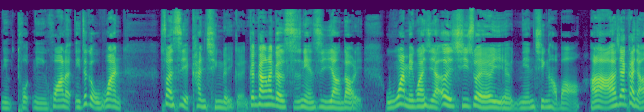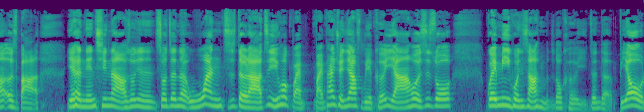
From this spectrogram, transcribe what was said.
你投你花了你这个五万。算是也看清了一个人，跟刚刚那个十年是一样的道理。五万没关系啊，二十七岁而已，年轻好不好？好啦，现在看起来二十八了，也很年轻啊。我说真说真的，五万值得啦，自己或摆摆拍全家福也可以啊，或者是说闺蜜婚纱什么的都可以，真的不要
